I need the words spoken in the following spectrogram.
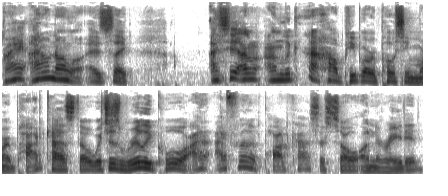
Right? I don't know. It's like i see i'm, I'm looking at how people are posting more podcasts though which is really cool. I, I feel like podcasts are so underrated.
